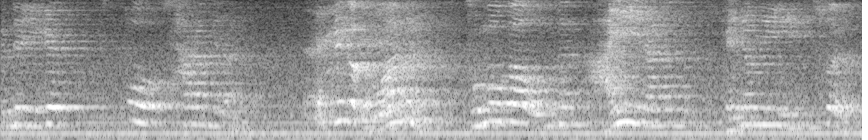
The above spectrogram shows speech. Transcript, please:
근데 이게 또 사람이라는. 그러니까 고아는 부모가 없는 아이라는 개념이 있어요.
